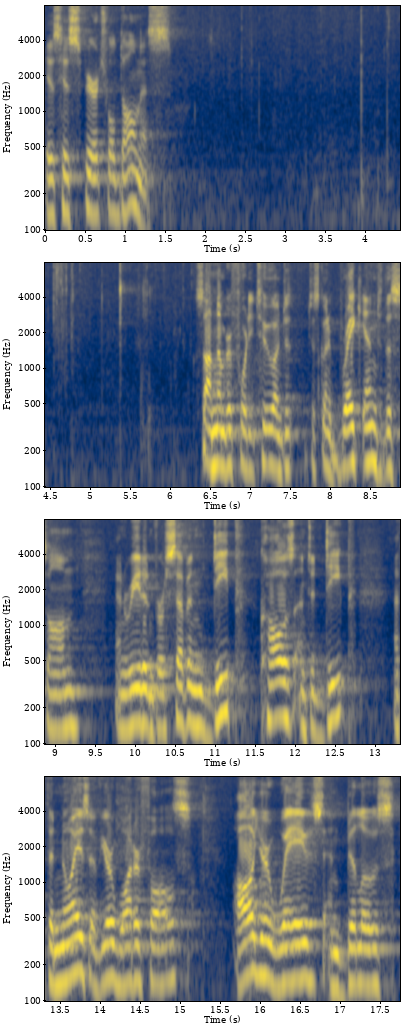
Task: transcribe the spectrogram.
is his spiritual dullness. Psalm number 42, I'm just, just going to break into the psalm and read in verse 7 Deep calls unto deep at the noise of your waterfalls. All your waves and billows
